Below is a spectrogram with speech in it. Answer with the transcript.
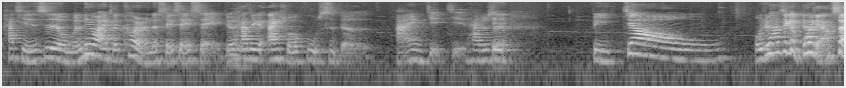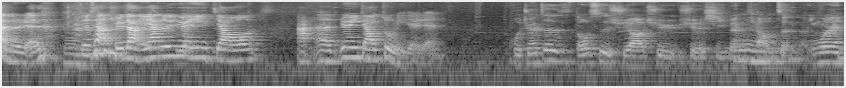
她其实是我们另外一个客人的谁谁谁，就是她这个爱说故事的 RM 姐姐，她就是比较，我觉得她是一个比较良善的人，嗯就像学长一样，就是愿意教啊呃愿意教助理的人。我觉得这都是需要去学习跟调整嗯。的，因为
